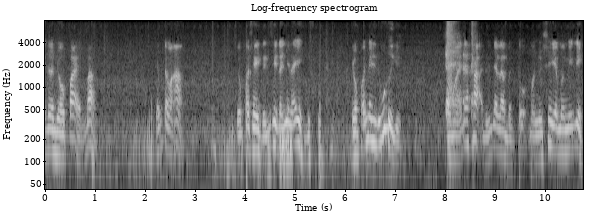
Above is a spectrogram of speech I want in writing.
Ada jawapan, bang. Saya minta maaf. Jawapan saya tadi, saya tanya lain. Jawapannya ada dua je. Sama ada hak tu dalam bentuk manusia yang memilih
